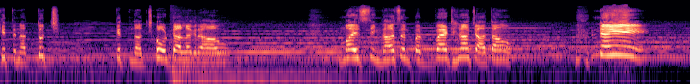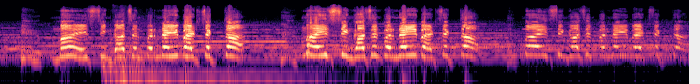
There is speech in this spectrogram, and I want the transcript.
कितना तुच्छ, कितना छोटा लग रहा हूँ। मैं इस सिंहासन पर बैठना चाहता हूँ। नहीं, मैं इस सिंहासन पर नहीं बैठ सकता। मैं इस सिंहासन पर नहीं बैठ सकता। मैं इस सिंहासन पर नहीं बैठ सकता।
